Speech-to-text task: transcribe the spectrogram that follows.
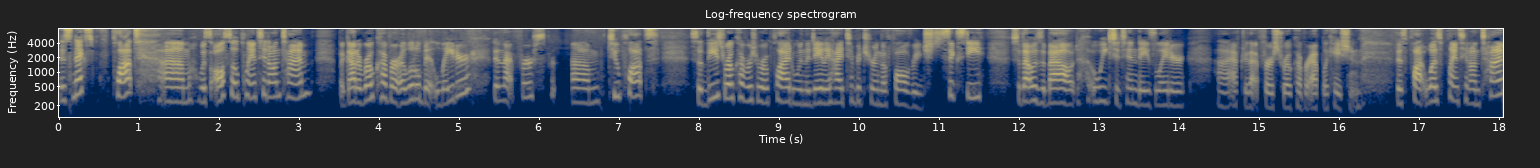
This next plot um, was also planted on time, but got a row cover a little bit later than that first um, two plots. So these row covers were applied when the daily high temperature in the fall reached 60. So that was about a week to 10 days later uh, after that first row cover application. This plot was planted on time,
